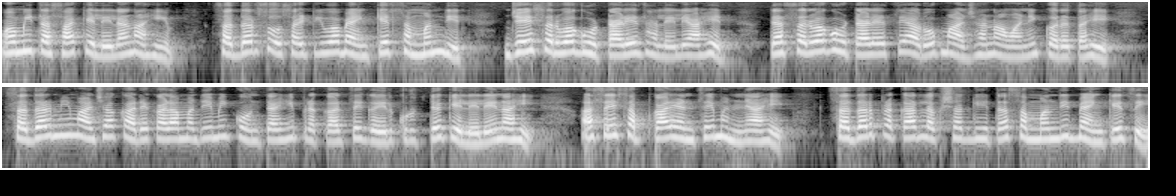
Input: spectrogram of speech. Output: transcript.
व मी तसा केलेला नाही. सदर सोसायटी व बँकेत संबंधित जे सर्व घोटाळे झालेले आहेत त्या सर्व घोटाळ्याचे आरोप माझ्या नावाने करत आहे. सदर मी माझ्या कार्यकाळामध्ये मी कोणत्याही प्रकारचे गैरकृत्य केलेले नाही असे सपकाळ यांचे म्हणणे आहे. सदर प्रकार लक्षात घेता संबंधित बँकेचे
